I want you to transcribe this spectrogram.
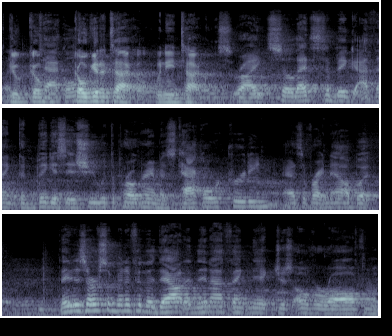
Like Go go tackle. go get a tackle. We need tackles. right? So that's the big, I think, the biggest issue with the program is tackle recruiting as of right now. But they deserve some benefit of the doubt. And then I think Nick, just overall from a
